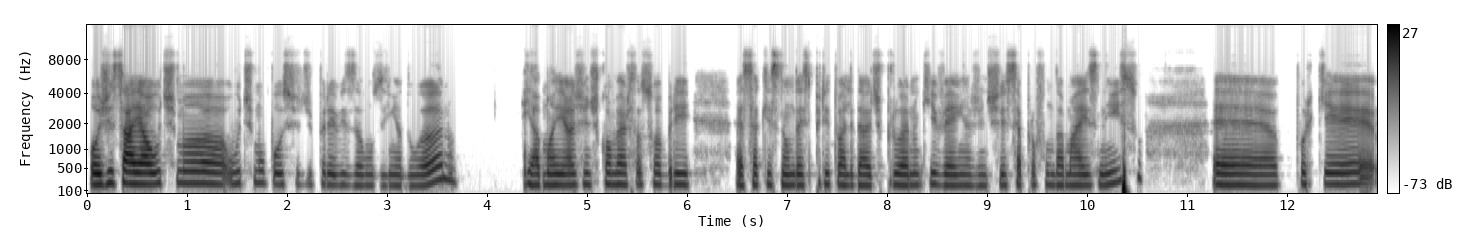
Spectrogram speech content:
Hoje sai a última último post de previsãozinha do ano, e amanhã a gente conversa sobre essa questão da espiritualidade para o ano que vem, a gente se aprofunda mais nisso, eh, porque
